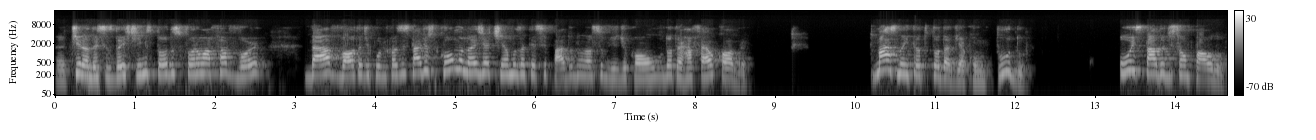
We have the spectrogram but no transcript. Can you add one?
Eh, tirando esses dois times, todos foram a favor da volta de público aos estádios, como nós já tínhamos antecipado no nosso vídeo com o Dr. Rafael Cobra. Mas, no entanto, todavia, contudo, o Estado de São Paulo,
